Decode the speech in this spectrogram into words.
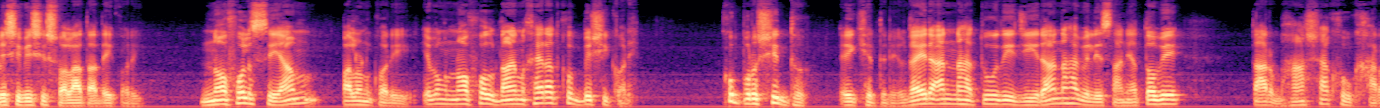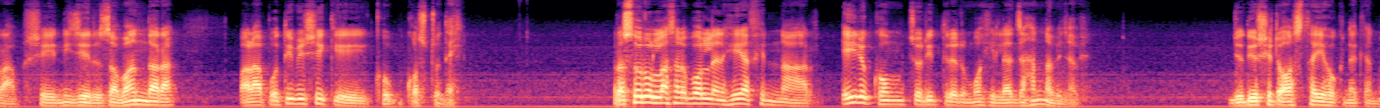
বেশি বেশি সলাত আদায় করে। নফল শ্যাম পালন করে এবং নফল দান খেরাত খুব বেশি করে। খুব প্রসিদ্ধ এই ক্ষেত্রে। গায়ের আন্নাহা তুদি জিরানাহা বেলিসানিয়া তবে তার ভাষা খুব খারাপ। সে নিজের জবান দ্বারা পাড়া প্রতিবেশীকে খুব কষ্ট দেয়। রসুল্লাহ বললেন, হিয়া ফিন্নার। এইরকম চরিত্রের মহিলা জাহান্নাবে যাবে। যদিও সেটা অস্থায়ী হোক না কেন।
